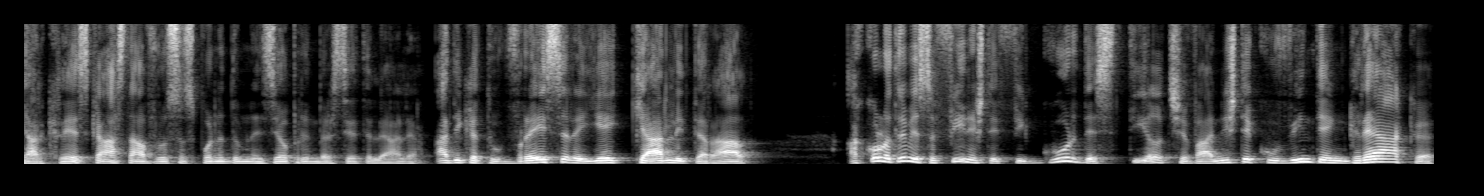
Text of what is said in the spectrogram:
Chiar crezi că asta a vrut să spună Dumnezeu prin versetele alea? Adică tu vrei să le iei chiar literal. Acolo trebuie să fie niște figuri de stil ceva, niște cuvinte în greacă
